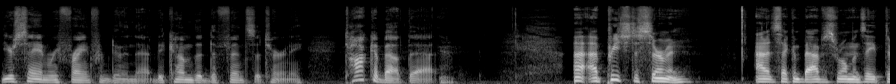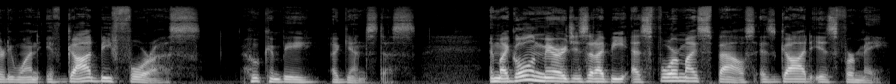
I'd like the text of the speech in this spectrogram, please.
you're saying refrain from doing that. Become the defense attorney. Talk about that. I, I preached a sermon out at Second Baptist Romans eight thirty one. If God be for us, who can be against us? And my goal in marriage is that I be as for my spouse as God is for me.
